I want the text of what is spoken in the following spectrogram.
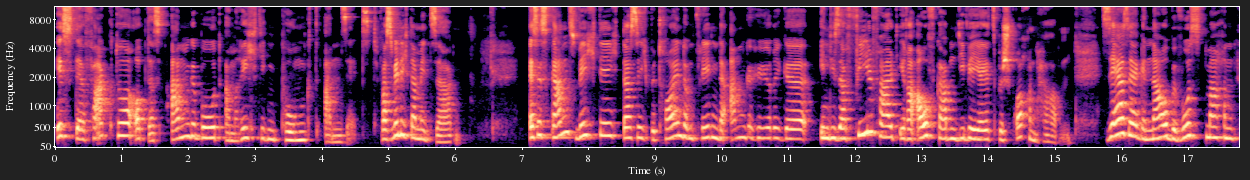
ist der Faktor, ob das Angebot am richtigen Punkt ansetzt. Was will ich damit sagen? Es ist ganz wichtig, dass sich betreuende und pflegende Angehörige in dieser Vielfalt ihrer Aufgaben, die wir ja jetzt besprochen haben, sehr, sehr genau bewusst machen,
